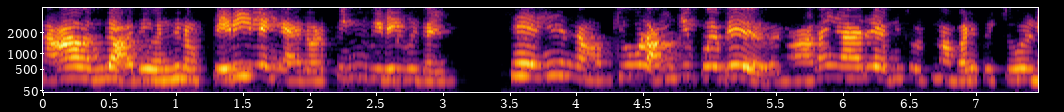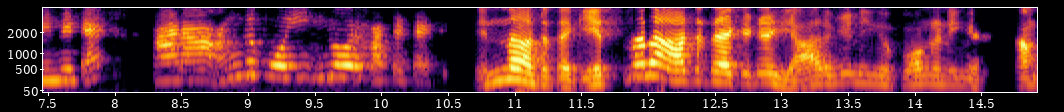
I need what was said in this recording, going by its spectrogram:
நான் வந்து அது வந்து நமக்கு தெரியலங்க அதோட பின் விளைவுகள். சரி நம்ம கியூல அங்கேயும் போய் அப்படியே நானா யாரு? அப்படின்னு சொல்லிட்டு நான் பாடி போய் கியூல நின்னுட்டேன். ஆனா அங்க போய் இன்னொரு ஹார்ட் அட்டாக் என்ன ஹார்ட் அட்டாக் எத்தனை ஹார்ட் அட்டாக்குங்க யாருங்க நீங்க? போங்க நீங்க. நம்ம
